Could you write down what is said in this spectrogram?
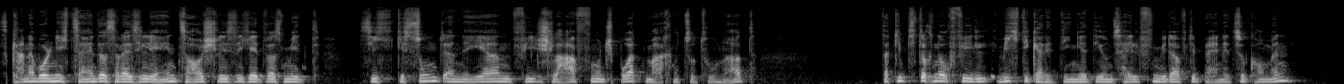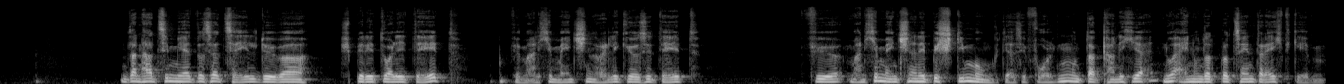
es kann ja wohl nicht sein, dass Resilienz ausschließlich etwas mit sich gesund ernähren, viel schlafen und Sport machen zu tun hat. Da gibt es doch noch viel wichtigere Dinge, die uns helfen, wieder auf die Beine zu kommen. Und dann hat sie mir etwas erzählt über Spiritualität, für manche Menschen Religiosität, für manche Menschen eine Bestimmung, der sie folgen, und da kann ich ihr nur 100% recht geben.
